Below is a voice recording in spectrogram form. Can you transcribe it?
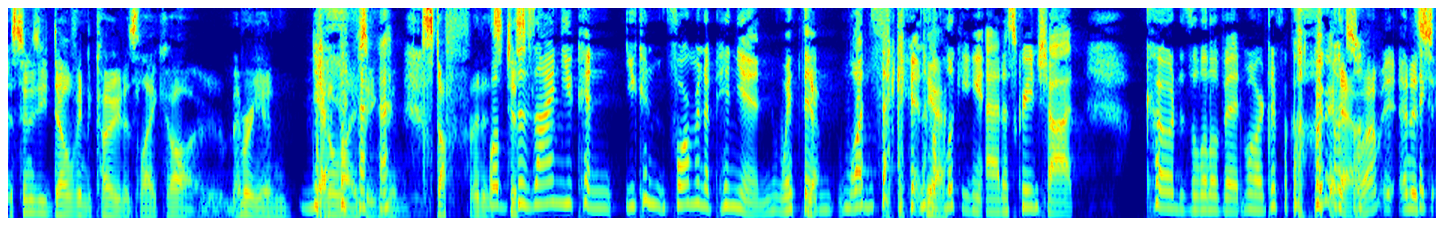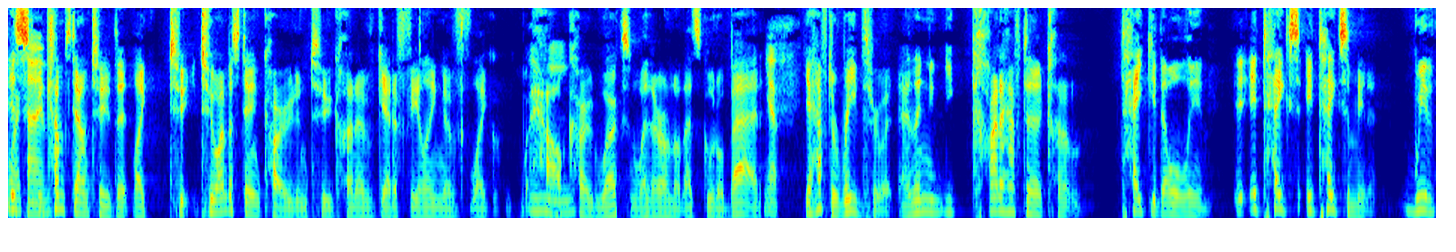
as soon as you delve into code, it's like oh, memory and Yeah. analyzing and stuff, and it's well, just design you can you can form an opinion within one second Yeah. of looking at a screenshot. Code is a little bit more difficult. It is. yeah. Well, and it's, it's it comes down to that, like to to understand code and to kind of get a feeling of like how Mhm. code works and whether or not that's good or bad. Yep. You have to read through it, and then you, you kind of have to kind of take it all in. It, it takes it takes a minute with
